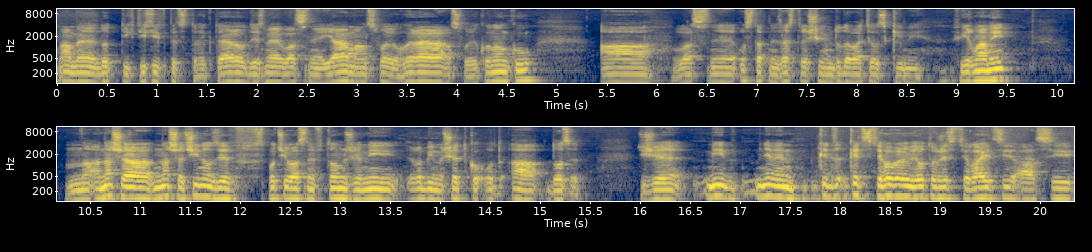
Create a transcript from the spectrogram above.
Máme do tých 1500 hektárov, kde sme vlastne ja, mám svojho horára a svoju ekonómku a vlastne ostatné zastrešujem dodavateľskými firmami. No a naša, naša činnosť je, spočíva vlastne v tom, že my robíme všetko od A do Z. Čiže my, neviem, keď, keď ste hovorili o tom, že ste lajci, asi,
